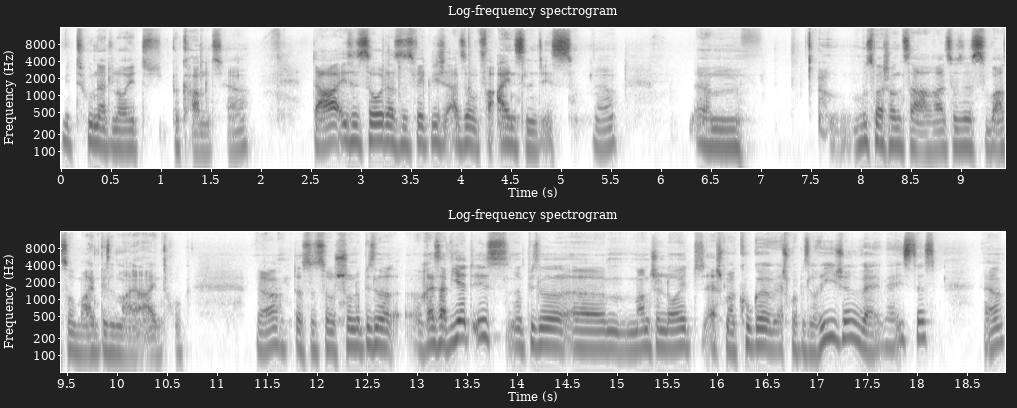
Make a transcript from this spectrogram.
mit 100 Leuten bekannt. Ja? Da ist es so, dass es wirklich also vereinzelt ist. Ja? Ähm, muss man schon sagen. Also das war so mein bisschen mein Eindruck. Ja, dass es so schon ein bisschen reserviert ist, ein bisschen ähm, manche Leute erstmal gucken, erstmal ein bisschen riechen, wer, wer ist das? Ja,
